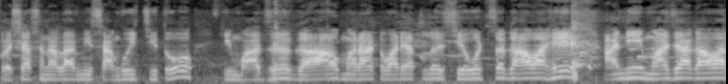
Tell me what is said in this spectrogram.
प्रशासनाला मी सांगू इच्छितो की माझं गाव मराठवाड्यातलं शेवटचं गाव आहे आणि माझ्या गावात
